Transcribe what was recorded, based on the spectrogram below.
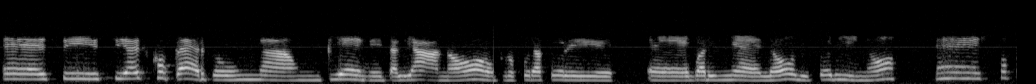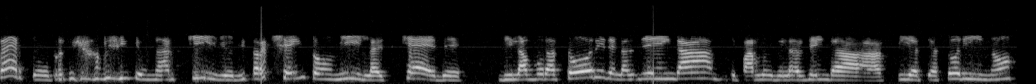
E si, si è scoperto una, un PM italiano, procuratore eh, Guarignello di Torino, è scoperto praticamente un archivio di 300.000 schede di lavoratori dell'azienda, parlo dell'azienda Fiat a Torino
